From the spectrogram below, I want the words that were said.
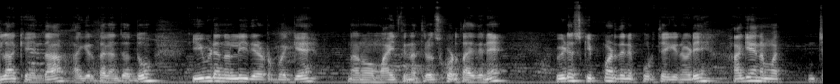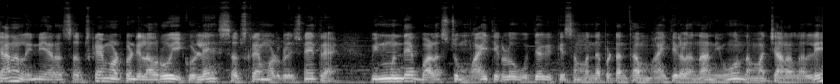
ಇಲಾಖೆಯಿಂದ ಆಗಿರ್ತಕ್ಕಂಥದ್ದು. ಈ ವಿಡಿಯೋನಲ್ಲಿ ಇದೆರಡರ ಬಗ್ಗೆ ನಾನು ಮಾಹಿತಿನ ತಿಳಿಸ್ಕೊಡ್ತಾ ಇದ್ದೀನಿ. ವಿಡಿಯೋ ಸ್ಕಿಪ್ ಮಾಡ್ದೇನೆ ಪೂರ್ತಿಯಾಗಿ ನೋಡಿ. ಹಾಗೆ ನಮ್ಮ ಚಾನಲ್ ಇನ್ನು ಯಾರು ಸಬ್ಸ್ಕ್ರೈಬ್ ಮಾಡ್ಕೊಂಡಿಲ್ಲ ಅವರು, ಈ ಕೂಡಲೇ ಸಬ್ಸ್ಕ್ರೈಬ್ ಮಾಡ್ಕೊಳ್ಳಿ ಸ್ನೇಹಿತರೆ. ಇನ್ನು ಮುಂದೆ ಭಾಳಷ್ಟು ಮಾಹಿತಿಗಳು, ಉದ್ಯೋಗಕ್ಕೆ ಸಂಬಂಧಪಟ್ಟಂಥ ಮಾಹಿತಿಗಳನ್ನು ನೀವು ನಮ್ಮ ಚಾನಲಲ್ಲಿ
